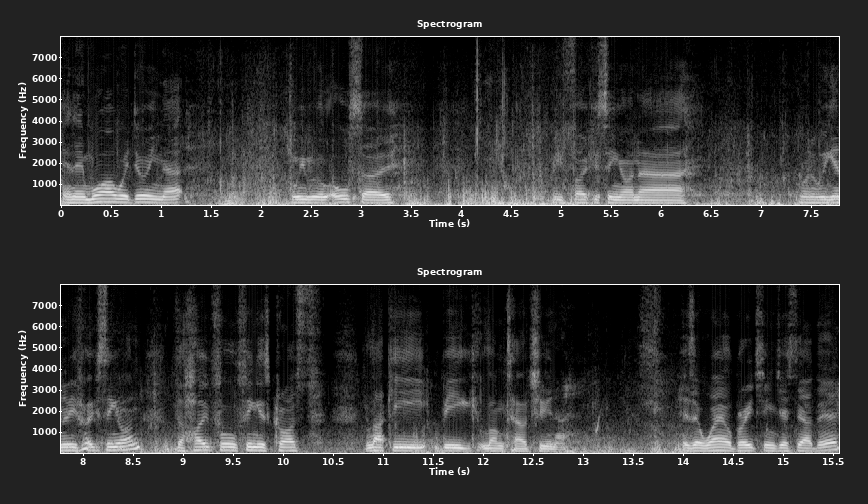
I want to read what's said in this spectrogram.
And then while we're doing that, we will also be focusing on uh, what are we going to be focusing on? The hopeful, fingers crossed, lucky big long-tailed tuna. There's a whale breaching just out there.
